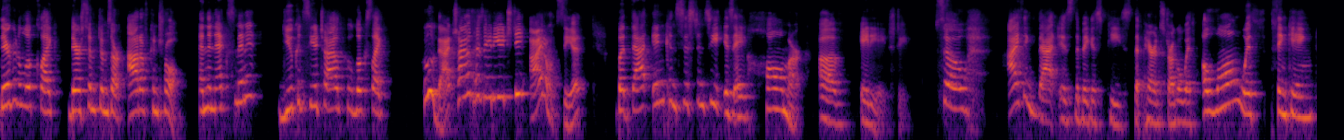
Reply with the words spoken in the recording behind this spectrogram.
they're going to look like their symptoms are out of control. And the next minute, you could see a child who looks like, who that child has ADHD? I don't see it. But that inconsistency is a hallmark of ADHD. So I think that is the biggest piece that parents struggle with, along with thinking,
